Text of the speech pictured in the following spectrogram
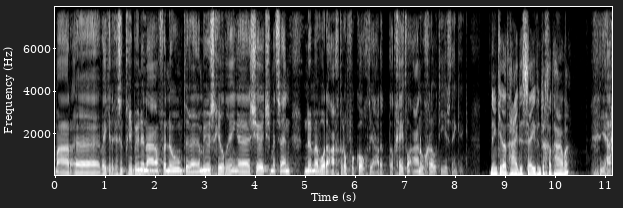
Maar uh, weet je, er is een tribune naar hem vernoemd. Een muurschildering, uh, shirtjes met zijn nummer worden achterop verkocht. Ja, dat, dat geeft wel aan hoe groot hij is, denk ik. Denk je dat hij de 70 gaat halen? Ja,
